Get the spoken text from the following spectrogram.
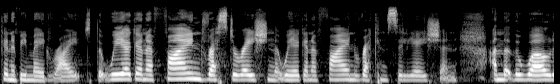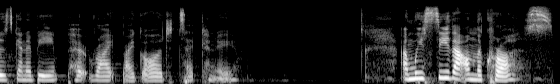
going to be made right, that we are going to find restoration, that we are going to find reconciliation, and that the world is going to be put right by God, Tsidkenu. And we see that on the cross.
